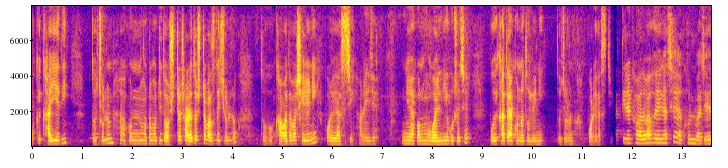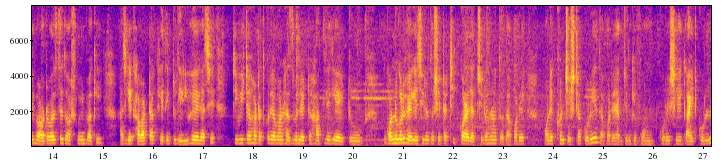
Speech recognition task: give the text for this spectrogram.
ওকে খাইয়ে দিই। তো চলুন, এখন মোটামুটি দশটা, সাড়ে দশটা বাজতে চলল। তো খাওয়া দাওয়া সেরে নিই, পরে আসছি। আর এই যে, উনি এখন মোবাইল নিয়ে বসেছে, বই খাতা এখনও তুলিনি। তো চলুন, পরে আসছি। রাত্রিরে খাওয়া দাওয়া হয়ে গেছে, এখন বাজে বারোটা বাজতে দশ মিনিট বাকি। আজকে খাবারটা খেতে একটু দেরি হয়ে গেছে টিভিটা হঠাৎ করে আমার হাজব্যান্ডের একটু হাত লেগে একটু গণ্ডগোল হয়ে গেছিল, তো সেটা ঠিক করা যাচ্ছিল না। তো তারপরে অনেকক্ষণ চেষ্টা করে তারপরে একজনকে ফোন করে সে গাইড করল,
